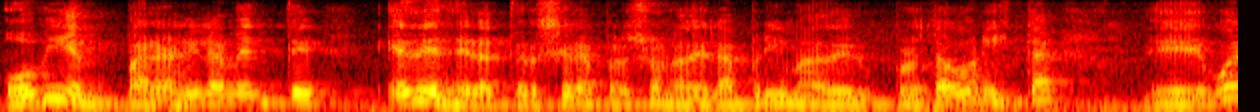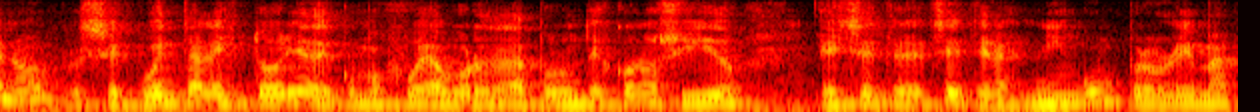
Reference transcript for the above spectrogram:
O bien, paralelamente, desde la tercera persona de la prima del protagonista, eh, bueno, se cuenta la historia de cómo fue abordada por un desconocido, etcétera, etcétera. Ningún problema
